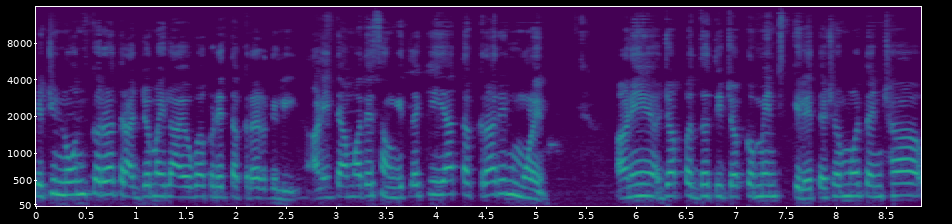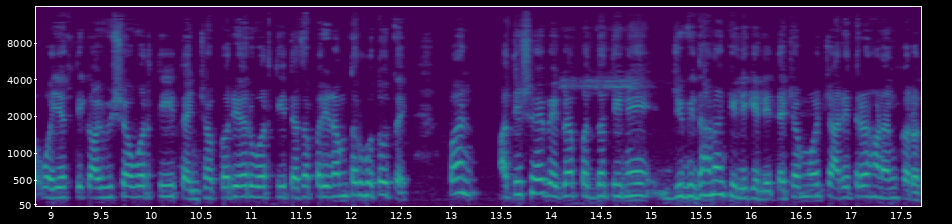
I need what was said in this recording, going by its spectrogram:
याची नोंद करत राज्य महिला आयोगाकडे तक्रार दिली आणि त्यामध्ये सांगितलं की या तक्रारींमुळे आणि ज्या पद्धतीच्या कमेंट्स केले त्याच्यामुळे त्यांच्या वैयक्तिक आयुष्यावरती त्यांच्या करिअरवरती त्याचा परिणाम तर होतोच आहे. पण अतिशय वेगळ्या पद्धतीने जी विधानं केली गेली त्याच्यामुळे चारित्र्य हनन करत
